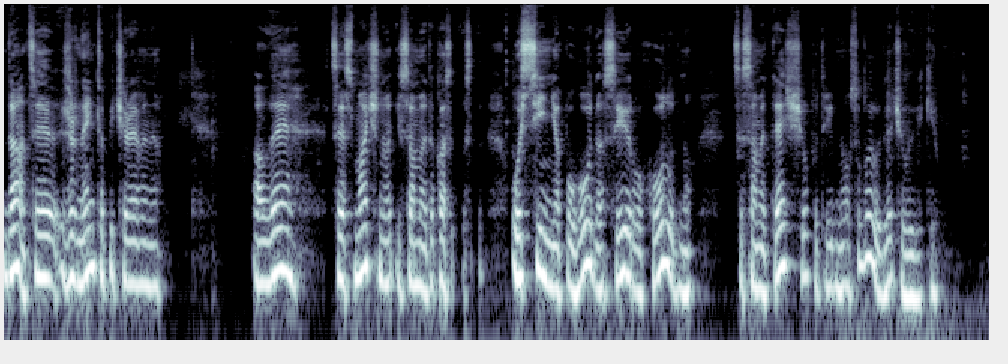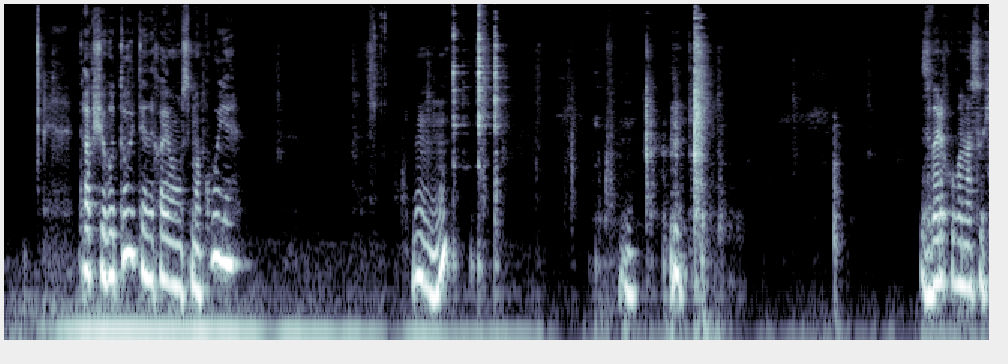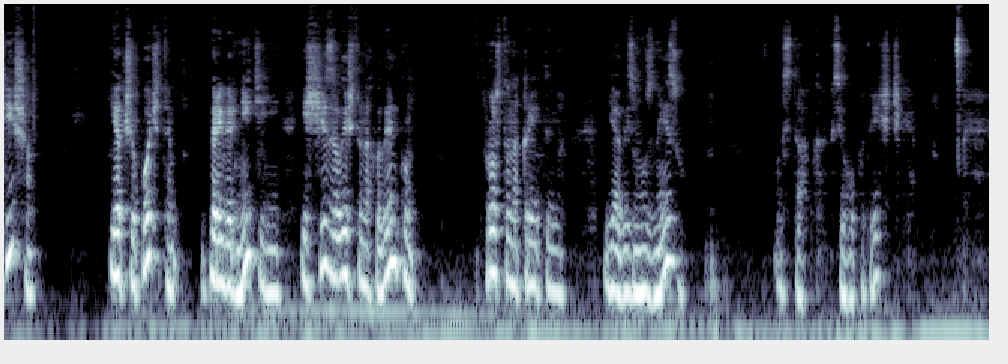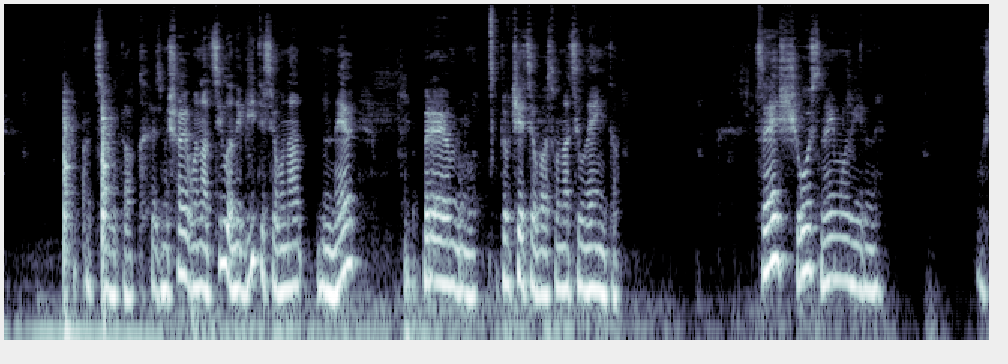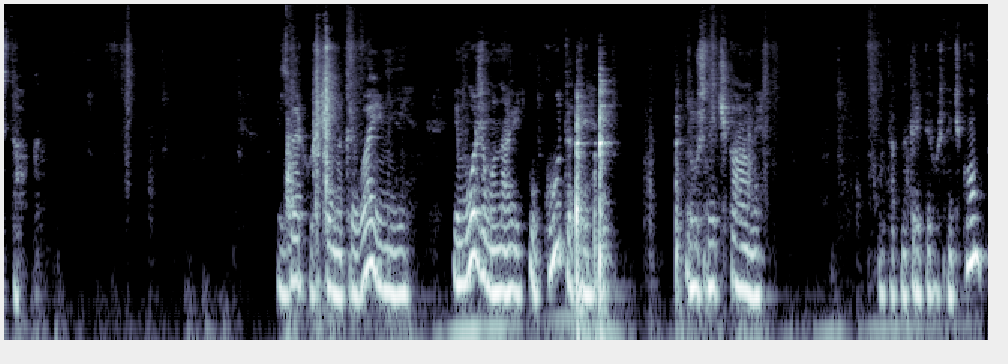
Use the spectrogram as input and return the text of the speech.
Да, це жирненька підчеревина. Але це смачно і саме така осіння погода, сиро, холодно. Це саме те, що потрібно, особливо для чоловіків. Так що готуйте, нехай вам смакує. М. зверху вона сухіша. Якщо хочете, переверніть її і ще залиште на хвилинку просто накритою. Я візьму знизу. Ось так, всього потрішечки. Оце отак. Змішаю, вона ціла, не бійтеся, вона не перетовчеться у вас, вона ціленька. Це щось неймовірне. Ось так. І зверху ще накриваємо її. І можемо навіть укутати рушничками. Отак накрити рушничком.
